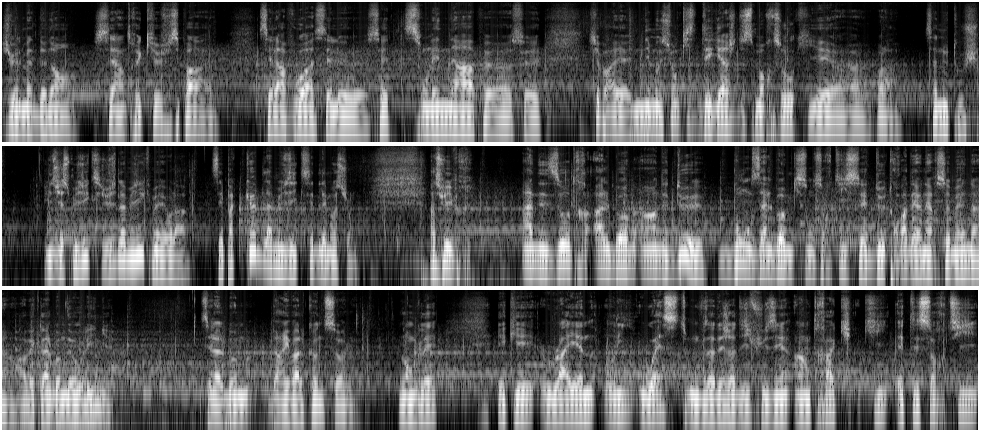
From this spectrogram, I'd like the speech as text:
je vais le mettre dedans. C'est un truc, je sais pas, euh, c'est la voix, c'est le, c'est, ce sont les nappes, c'est, je sais pas, il y a une émotion qui se dégage de ce morceau qui est, voilà, ça nous touche. It's Just Music, c'est juste de la musique, mais voilà, c'est pas que de la musique, c'est de l'émotion. À suivre, un des autres albums, un des deux bons albums qui sont sortis ces 2-3 dernières semaines euh, avec l'album de Howling, c'est l'album de Rival Console, l'anglais, et qui est Ryan Lee West. On vous a déjà diffusé un track qui était sorti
